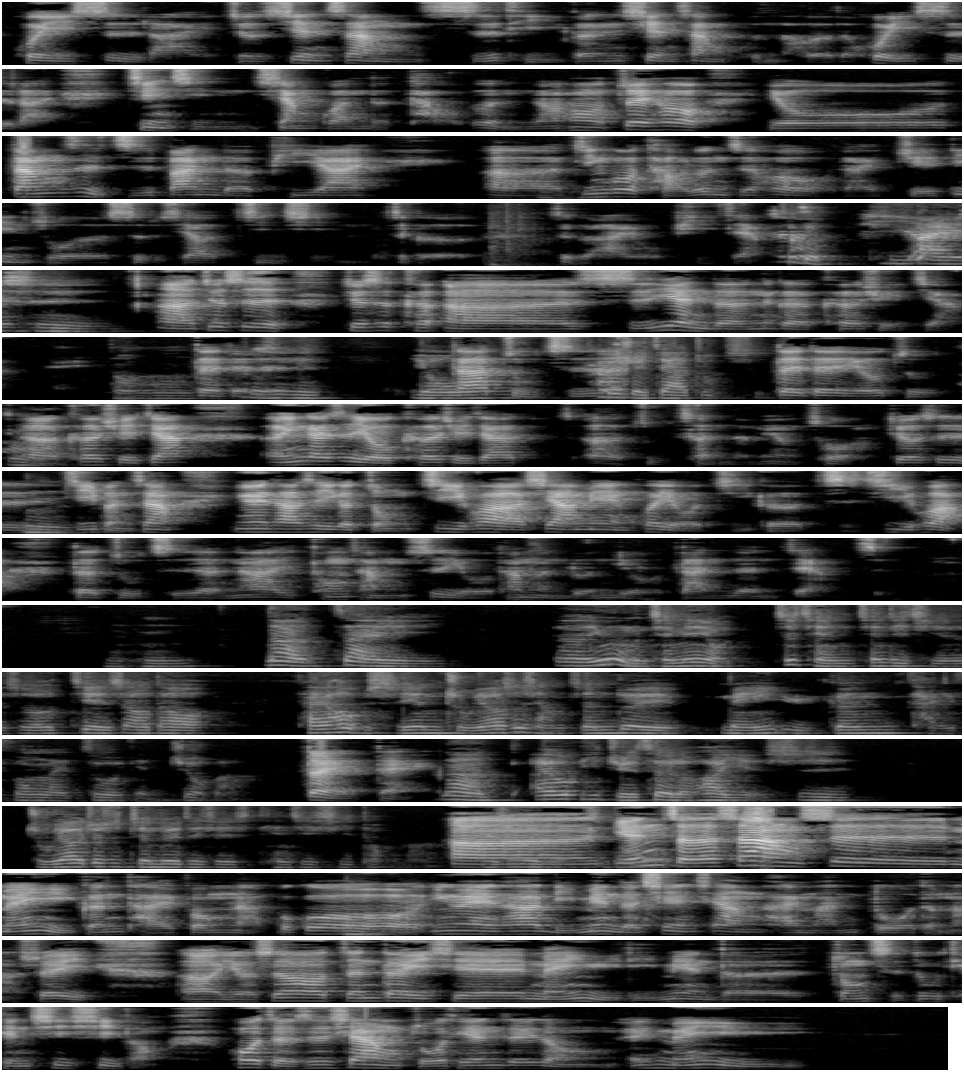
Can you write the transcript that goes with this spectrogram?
会议室来，就是线上实体跟线上混合的会议室来进行相关的讨论，然后最后由当日值班的 PI，呃，经过讨论之后来决定说是不是要进行这个这个 IOP 这样。这个 PI 是啊、呃，就是就是科呃实验的那个科学家。哦，对对对，就是由他主持科学家主持。对对，有主呃科学家。呃，应该是由科学家呃组成的，没有错。就是基本上，嗯、因为它是一个总计划，下面会有几个子计划的主持人，那通常是由他们轮流担任这样子。嗯哼，那在呃，因为我们前面有之前前几期的时候介绍到，TaiHope 实验主要是想针对梅雨跟台风来做研究吧？对对。那 IOP 决策的话，也是主要就是针对这些天气系统嘛。呃，原则上是梅雨跟台风啦，不过因为它里面的现象还蛮多的嘛，所以呃，有时候针对一些梅雨里面的中尺度天气系统，或者是像昨天这种，哎，梅雨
